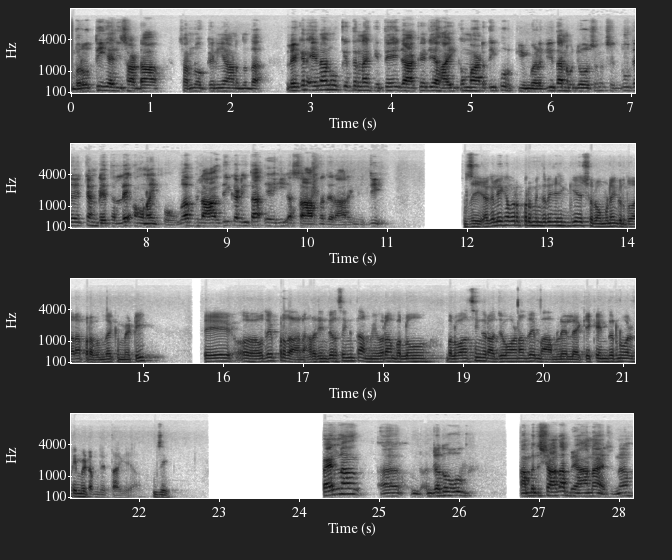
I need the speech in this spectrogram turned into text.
ਵਿਰੋਧੀ ਹੈ ਜੀ ਸਾਡਾ ਸਾਨੂੰ ਅੱਗੇ ਨਹੀਂ ਆਉਣ ਦਿੰਦਾ। ਲੇਕਿਨ ਇਹਨਾਂ ਨੂੰ ਕਿਤੇ ਨਾ ਕਿਤੇ ਜਾ ਕੇ ਜੇ ਹਾਈ ਕਮਾਂਡ ਦੀ ਘੁਰਕੀ ਮਿਲ ਗਈ ਤਾਂ ਨਵਜੋਤ ਸਿੰਘ ਸਿੱਧੂ ਦੇ ਝੰਡੇ ਥੱਲੇ ਆਉਣਾ ਹੀ ਪਊਗਾ। ਫਿਲਹਾਲ ਦੀ ਘੜੀ ਤਾਂ ਇਹੀ ਅਸਾਰ ਨਜ਼ਰ ਆ ਰਹੇ ਨੇ ਜੀ। ਜੀ ਅਗਲੀ ਖਬਰ ਪਰਮਿੰਦਰ ਜੀ ਹੈਗੀ ਹੈ ਸ਼੍ਰੋਮਣੀ ਗੁਰਦੁਆਰਾ ਪ੍ਰਬੰਧਕ ਕਮੇਟੀ ਤੇ ਉਹਦੇ ਪ੍ਰਧਾਨ ਹਰਜਿੰਦਰ ਸਿੰਘ ਧਾਮੀ ਹੋਰਾਂ ਵੱਲੋਂ ਬਲਵੰਤ ਸਿੰਘ ਰਾਜੋਆਣਾ ਦੇ ਮਾਮਲੇ ਲੈ ਕੇ ਕੇਂਦਰ ਨੂੰ ਅਲਟੀਮੇਟਮ ਦਿੱਤਾ ਗਿਆ। ਜੀ। ਪਹਿਲਾਂ ਜਦੋਂ ਅਮਿਤ ਸ਼ਾਹ ਦਾ ਬਿਆਨ ਆਇਆ ਸੀ ਨਾ,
